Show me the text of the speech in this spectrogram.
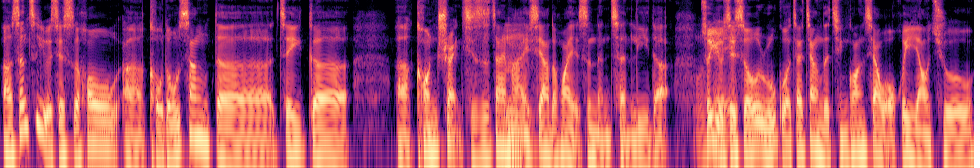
呃，甚至有些时候呃口头上的这个。呃，contract 其实在马来西亚的话也是能成立的，所以有些时候如果在这样的情况下，我会要求，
